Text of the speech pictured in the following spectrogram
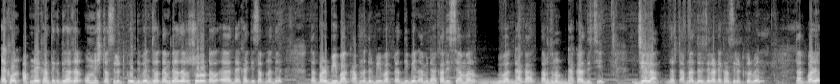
এখন আপনি এখান থেকে দুই হাজার উনিশটা সিলেক্ট করে দিবেন। যেহেতু আমি দুই হাজার ষোলোটা দেখাইতেছি আপনাদের। তারপরে বিভাগ, আপনাদের বিভাগটা দিবেন। আমি ঢাকা দিচ্ছি আমার বিভাগ ঢাকা, তার জন্য ঢাকা দিচ্ছি জেলা জাস্ট আপনাদের জেলাটা এখানে সিলেক্ট করবেন। তারপরে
